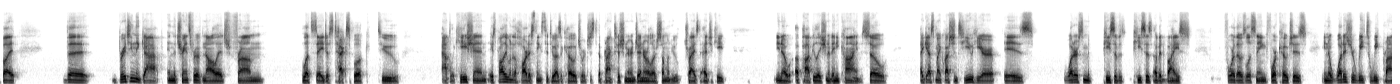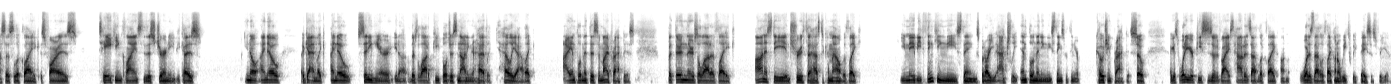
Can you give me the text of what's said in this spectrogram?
But the bridging the gap in the transfer of knowledge from let's say just textbook to application is probably one of the hardest things to do as a coach or just a practitioner in general or someone who tries to educate you know a population of any kind. So i guess my question to you here is what are some pieces of pieces of advice for those listening for coaches? You know what does your week to week process look like as far as taking clients through this journey because you know i know again like i know sitting here you know there's a lot of people just nodding their head like hell yeah like I implement this in my practice. But then there's a lot of like honesty and truth that has to come out with like, you may be thinking these things, but are you actually implementing these things within your coaching practice? So, I guess what are your pieces of advice? How does that look like on what does that look like on a week to week basis for you?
